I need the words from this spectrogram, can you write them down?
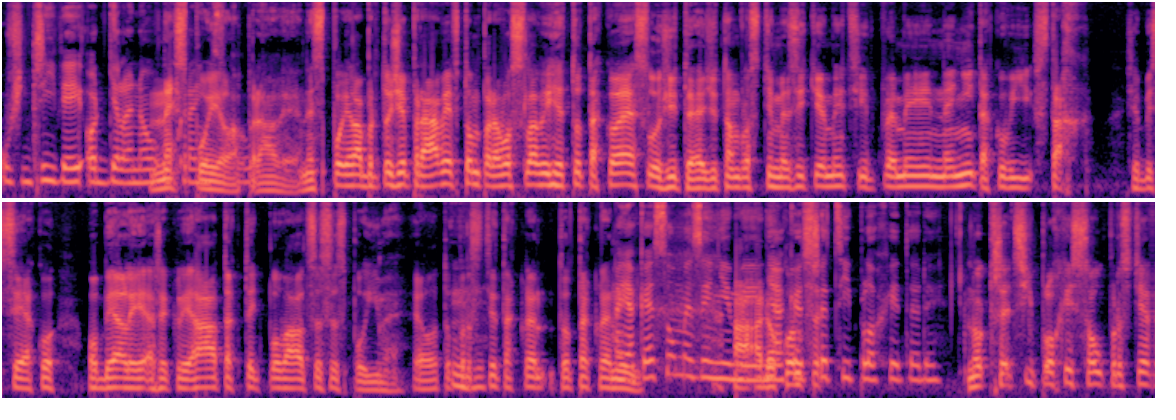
už dřívěji oddělenou Nespojila ukrajinskou. právě. Nespojila, protože právě v tom pravoslaví je to takové složité, že tam vlastně mezi těmi církvemi není takový vztah že by si jako objali a řekli, a tak teď po válce se spojíme. Jo, to mm-hmm. prostě takhle, to takhle není. A jaké jsou mezi nimi a, a nějaké dokonce, třecí plochy tedy? No třecí plochy jsou prostě,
